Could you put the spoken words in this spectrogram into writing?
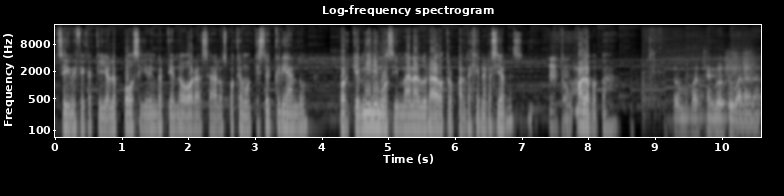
significa que yo le puedo seguir invirtiendo horas a los Pokémon que estoy criando porque mínimo si van a durar otro par de generaciones Ujú. tómala papá Toma chango tu banana.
